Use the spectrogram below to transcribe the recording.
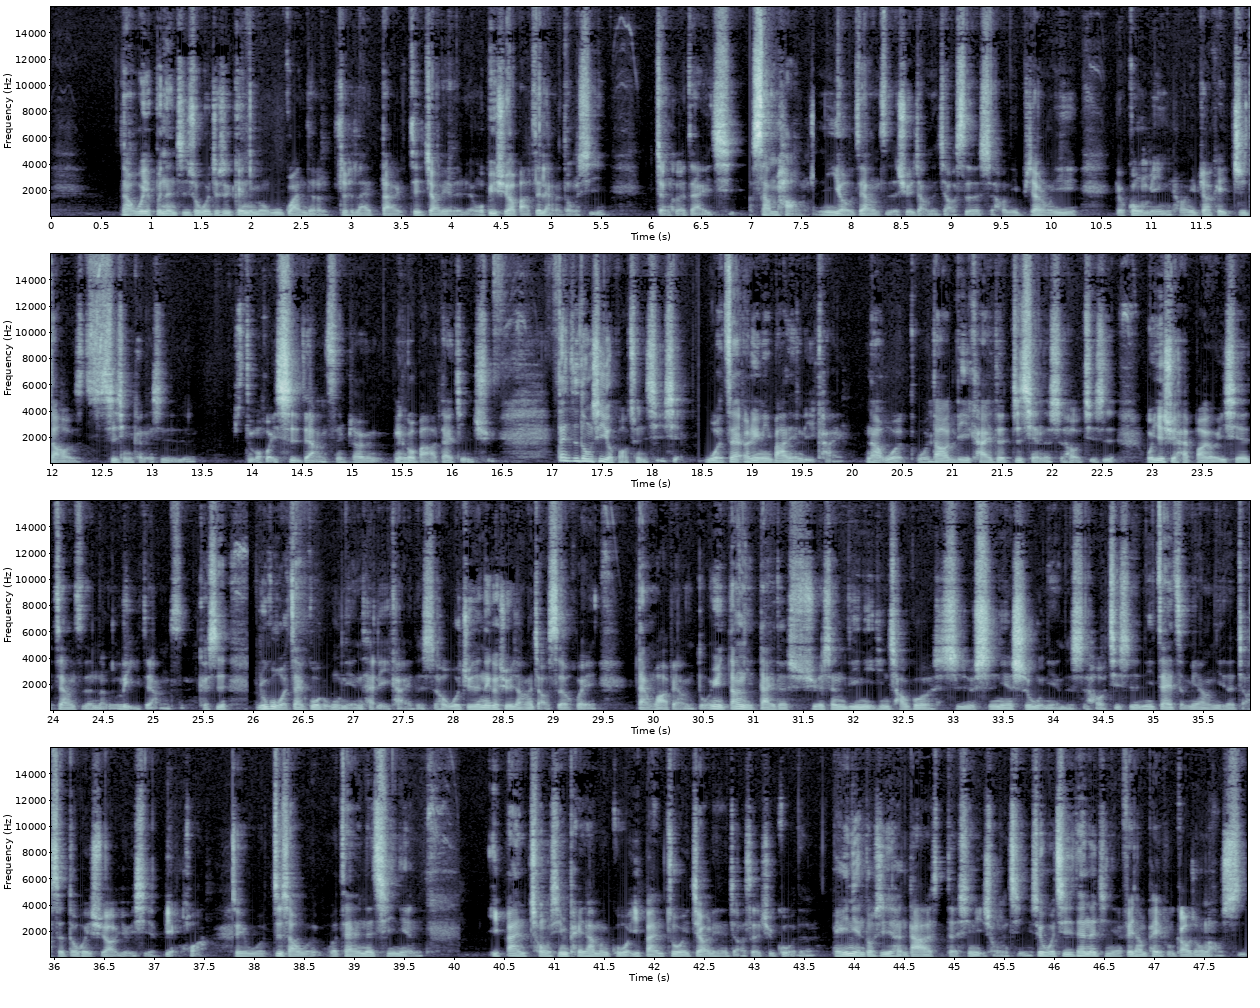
那我也不能只是说我就是跟你们无关的，就是来带这教练的人。我必须要把这两个东西整合在一起。somehow 你有这样子的学长的角色的时候，你比较容易有共鸣，然后你比较可以知道事情可能是怎么回事，这样子你比较能够把它带进去。但这东西有保存期限。我在二零零八年离开。那我我到离开的之前的时候，其实我也许还保有一些这样子的能力，这样子。可是如果我再过个五年才离开的时候，我觉得那个学长的角色会淡化非常多。因为当你带的学生离你已经超过十十年、十五年的时候，其实你再怎么样，你的角色都会需要有一些变化。所以我至少我我在的那七年，一半重新陪他们过，一半作为教练的角色去过的，每一年都是一很大的心理冲击。所以我其实，在那几年非常佩服高中老师。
